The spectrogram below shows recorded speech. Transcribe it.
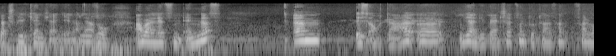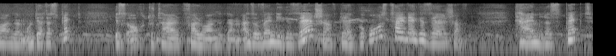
Das Spiel kennt ja jeder. Ja. So. Aber letzten Endes ähm, ist auch da äh, ja, die Wertschätzung total ver verloren gegangen. Und der Respekt ist auch total verloren gegangen. Also wenn die Gesellschaft, der Großteil der Gesellschaft, keinen Respekt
